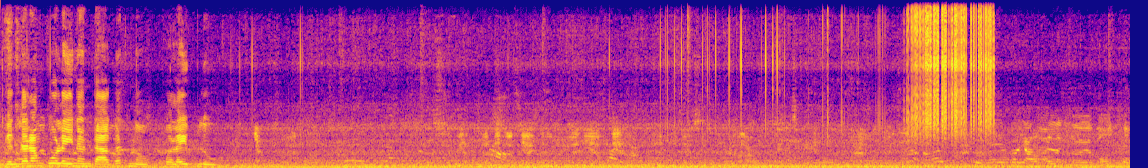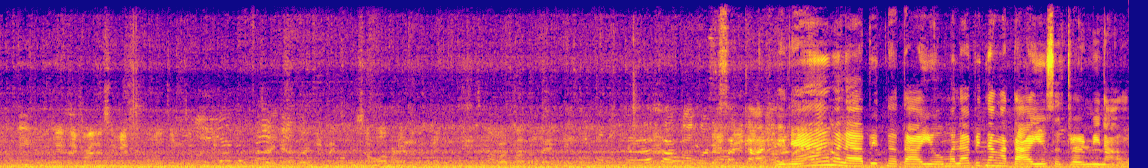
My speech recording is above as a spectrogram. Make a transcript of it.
Ganda ng kulay ng dagat, no? Kulay blue. Malapit na tayo. Malapit na nga tayo sa terminal.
